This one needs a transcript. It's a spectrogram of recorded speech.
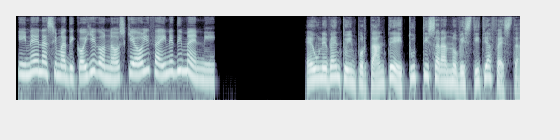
Είναι ένα σημαντικό γεγονός και όλοι θα είναι ντυμένοι. È un evento importante e tutti saranno vestiti a festa.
